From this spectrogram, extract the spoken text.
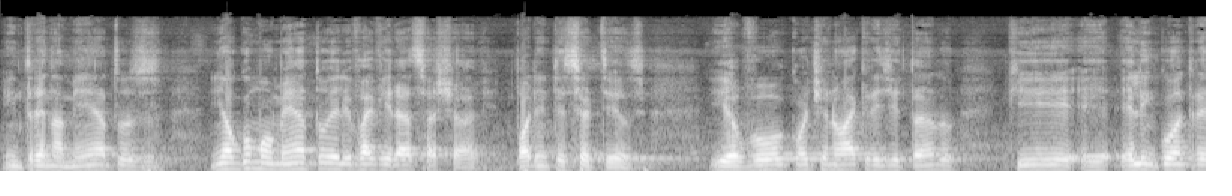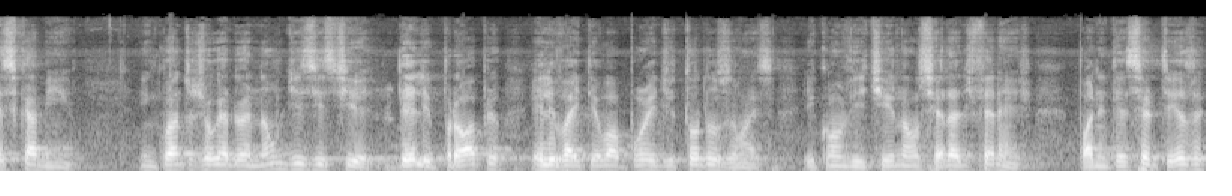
em treinamentos, em algum momento ele vai virar essa chave, podem ter certeza. E eu vou continuar acreditando que eh, ele encontra esse caminho. Enquanto o jogador não desistir dele próprio, ele vai ter o apoio de todos nós. E com o Vitinho não será diferente. Podem ter certeza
